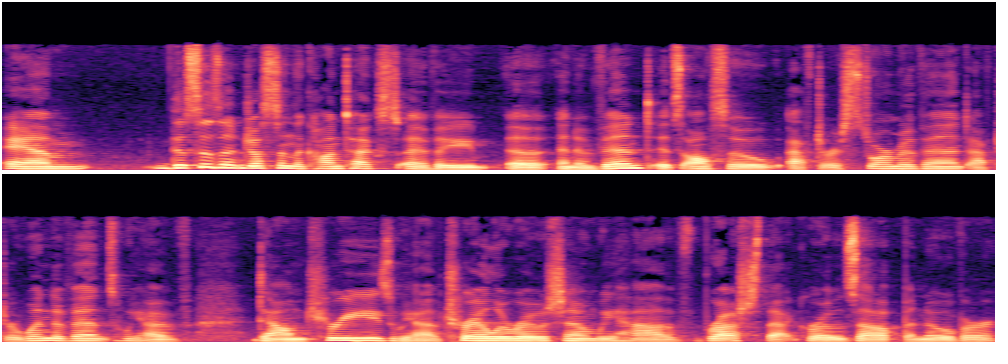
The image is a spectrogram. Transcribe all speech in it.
And this isn't just in the context of a, a, an event, it's also after a storm event, after wind events. We have down trees, we have trail erosion, we have brush that grows up and over.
